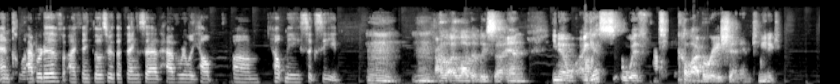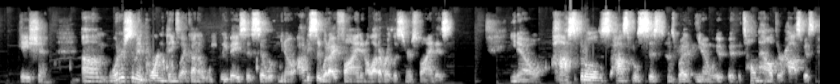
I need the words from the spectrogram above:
and collaborative, I think those are the things that have really helped um, helped me succeed. Mm, mm, I, I, love it, Lisa. And you know, I guess with collaboration and communication, um, what are some important things like on a weekly basis? So, you know, obviously, what I find and a lot of our listeners find is you know, hospitals, hospital systems, but you know, if, if it's home health or hospice,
